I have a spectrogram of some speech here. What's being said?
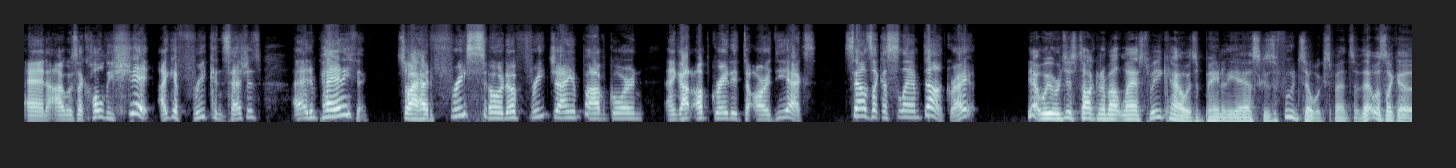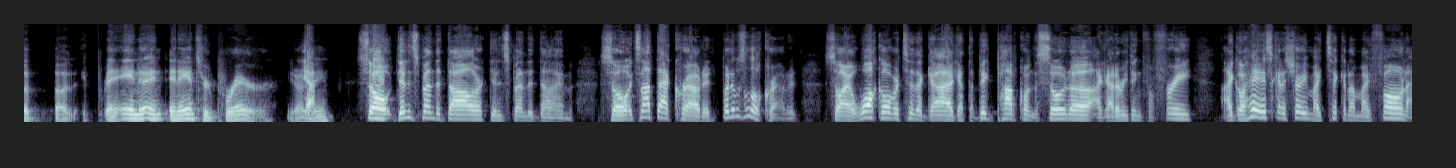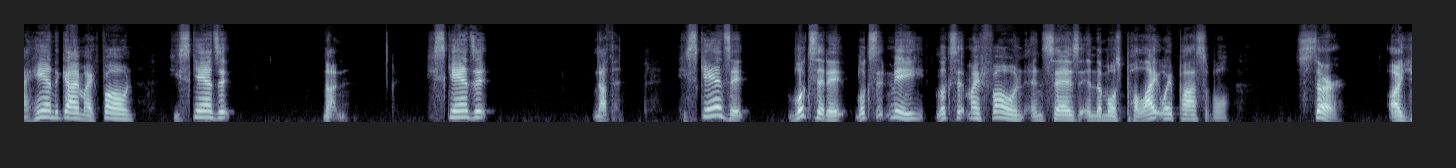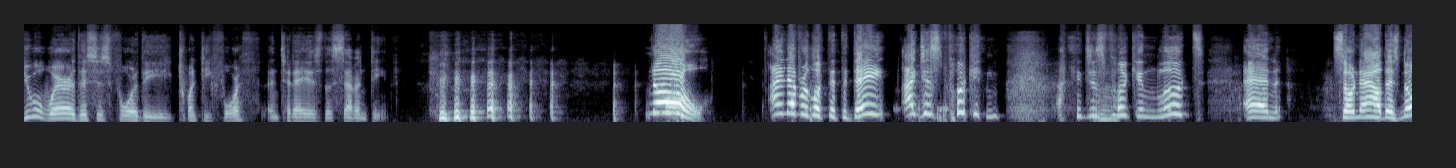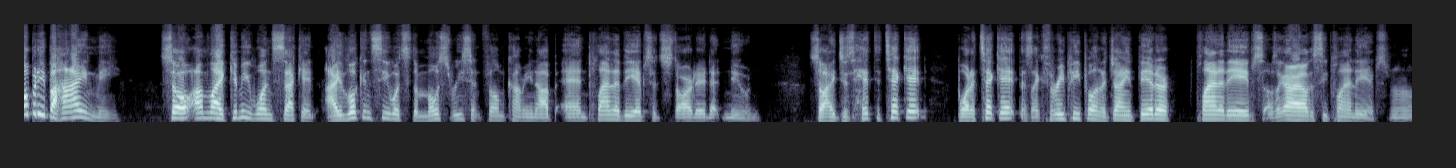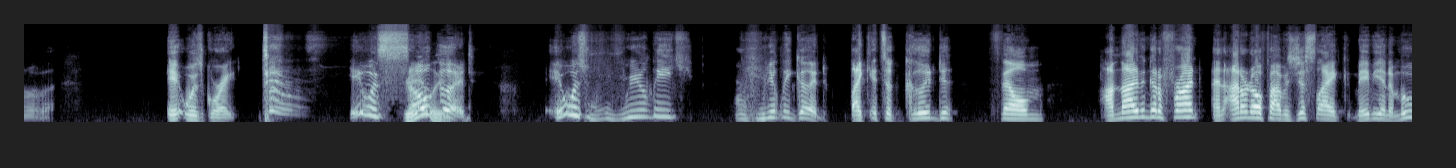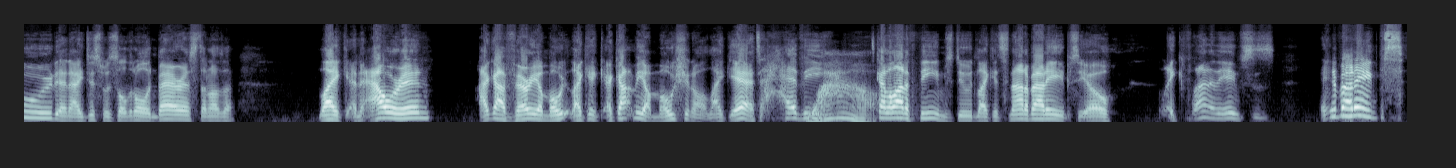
And I was like, "Holy shit! I get free concessions! I didn't pay anything." So I had free soda, free giant popcorn, and got upgraded to RPX. Sounds like a slam dunk, right? Yeah, we were just talking about last week how it's a pain in the ass because the food's so expensive. That was like a, a an, an, an answered prayer. You know what Yeah. I mean? So didn't spend a dollar, didn't spend a dime. So it's not that crowded, but it was a little crowded. So I walk over to the guy, I got the big popcorn, the soda, I got everything for free. I go, hey, it's gonna show you my ticket on my phone. I hand the guy my phone, he scans it, nothing. He scans it, nothing. He scans it, looks at it, looks at me, looks at my phone, and says in the most polite way possible, Sir, are you aware this is for the 24th and today is the 17th? No, I never looked at the date. I just fucking, I just fucking looked, and so now there's nobody behind me. So I'm like, give me one second. I look and see what's the most recent film coming up, and Planet of the Apes had started at noon. So I just hit the ticket, bought a ticket. There's like three people in a giant theater. Planet of the Apes. I was like, all right, I'll go see Planet of the Apes. It was great. it was so Really? good. It was really, really good. Like it's a good film. I'm not even gonna front, and I don't know if I was just like maybe in a mood and I just was a little embarrassed, and I was uh, like an hour in, I got very emo like it, it got me emotional. Like, yeah, it's heavy. wow. It's got a lot of themes, dude. Like, it's not about apes, yo. Like, Planet of the Apes is ain't about apes.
